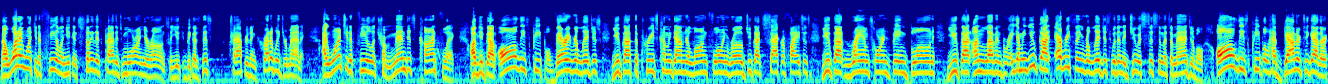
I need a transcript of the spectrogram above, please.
Now, what I want you to feel, and you can study this passage more on your own, so you, because this chapter is incredibly dramatic. I want you to feel the tremendous conflict of you've got all these people, very religious. You've got the priests coming down in their long flowing robes. You've got sacrifices. You've got ram's horns being blown. You've got unleavened bread. I mean, you've got everything religious within the Jewish system that's imaginable. All these people have gathered together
